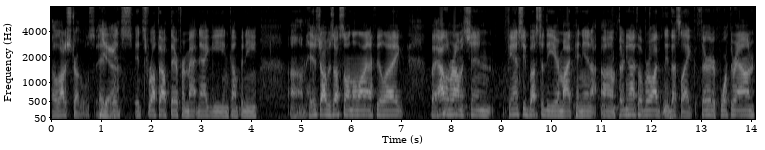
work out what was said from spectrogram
a lot of struggles. It- Yeah. it's it's rough out there for Matt Nagy and company. Um, his job is also on the line. I feel like. But Allen Robinson, fantasy bust of the year, in my opinion. Um, 39th overall, I believe that's like third or fourth round.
